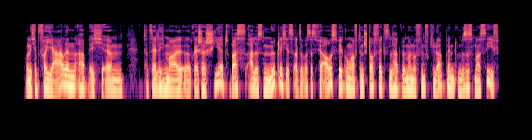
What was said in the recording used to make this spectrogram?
Und ich habe vor Jahren habe ich ähm, tatsächlich mal äh, recherchiert, was alles möglich ist, also was es für Auswirkungen auf den Stoffwechsel hat, wenn man nur fünf Kilo abnimmt. Und das ist massiv.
